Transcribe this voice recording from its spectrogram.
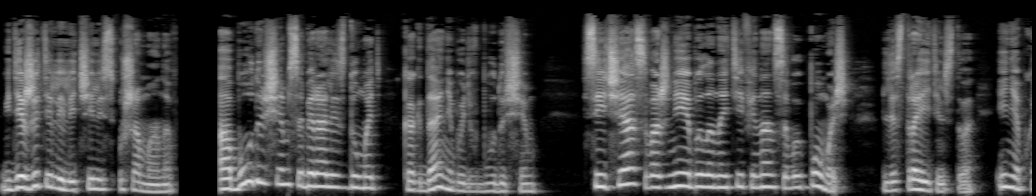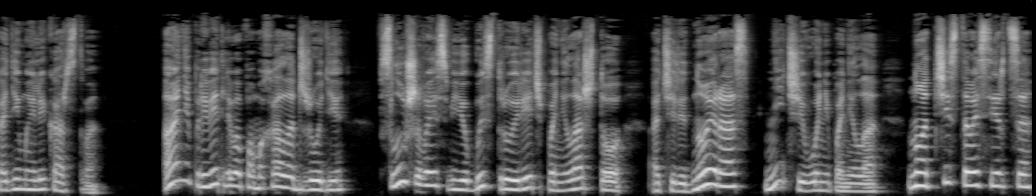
где жители лечились у шаманов. О будущем собирались думать когда-нибудь в будущем. Сейчас важнее было найти финансовую помощь для строительства и необходимые лекарства. Аня приветливо помахала Джоди, вслушиваясь в ее быструю речь, поняла, что очередной раз ничего не поняла, но от чистого сердца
